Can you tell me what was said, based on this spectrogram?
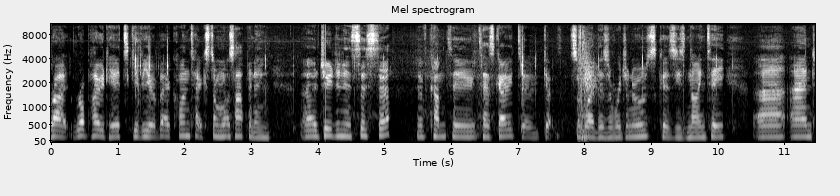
Right, Rob Hode here to give you a bit of context on what's happening. Uh, Jude and his sister have come to Tesco to get some Werther's Originals because he's 90. Uh, and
